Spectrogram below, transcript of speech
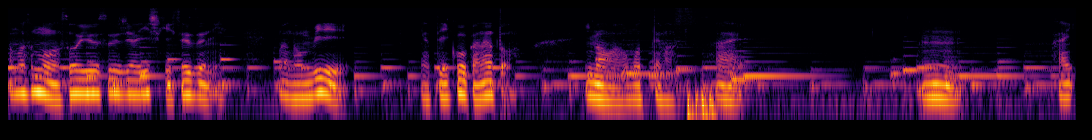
あんまもそういう数字は意識せずに、まあのんびりやっていこうかなと今は思ってます。はい。うん。はい。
